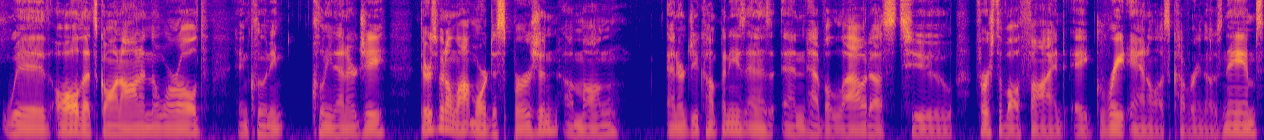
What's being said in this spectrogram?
with all that's gone on in the world, including clean energy, there's been a lot more dispersion among energy companies and has, and have allowed us to first of all find a great analyst covering those names,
